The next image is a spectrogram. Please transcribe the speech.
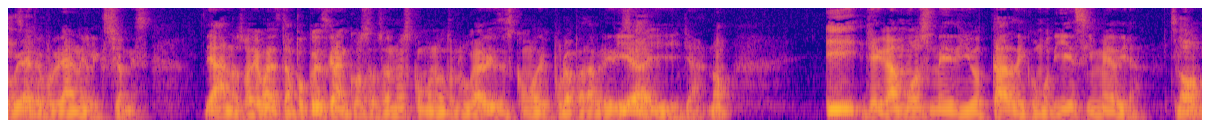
Obviamente porque eran elecciones. Ya, nos valió más. Tampoco es gran cosa, o sea, no es como en otros lugares, es como de pura palabrería y ya, ¿no? Y llegamos medio tarde, como diez y media. ¿No?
